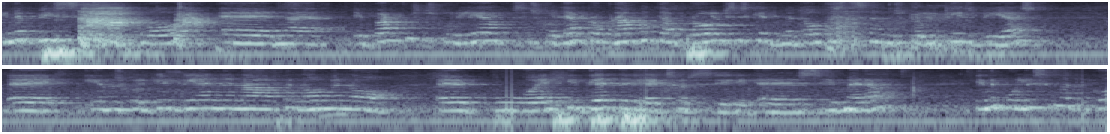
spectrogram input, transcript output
Είναι επίσης σημαντικό ε, να υπάρχουν στα σχολεία, στα σχολεία προγράμματα πρόληψης και αντιμετώπισης της ενδοσχολική βίας. Ε, η ενδοσχολική βία είναι ένα φαινόμενο ε, που έχει ιδιαίτερη έξαρση ε, σήμερα. Είναι πολύ σημαντικό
